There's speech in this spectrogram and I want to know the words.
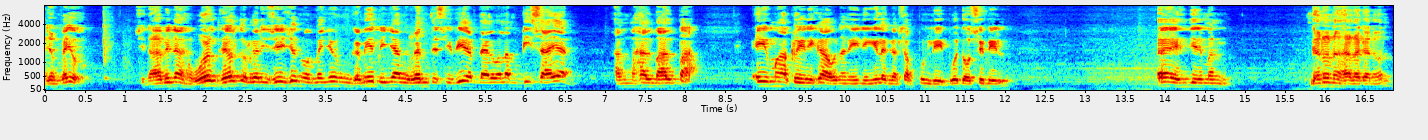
andyan kayo. Sinabi ng World Health Organization, huwag na niyong gamitin niyang remdesivir dahil walang bisa yan. Ang mahal-mahal pa. Eh yung mga klinika, o naniningil hanggang 10,000, 12,000, eh hindi naman ganun ang halaga nun.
